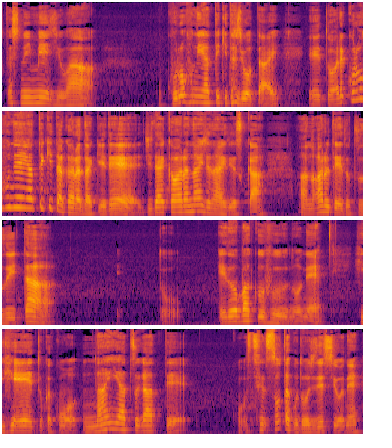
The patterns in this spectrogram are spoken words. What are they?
私のイメージは、黒船やってきた状態。えっ、と、あれ黒船やってきたからだけで時代変わらないじゃないですか。あの、ある程度続いた、えっと、江戸幕府のね、疲弊とかこう、内圧があって、こう、忖度同時ですよね。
